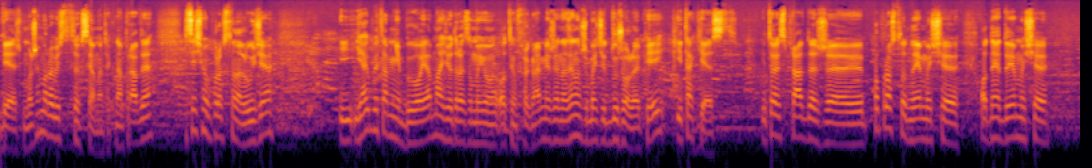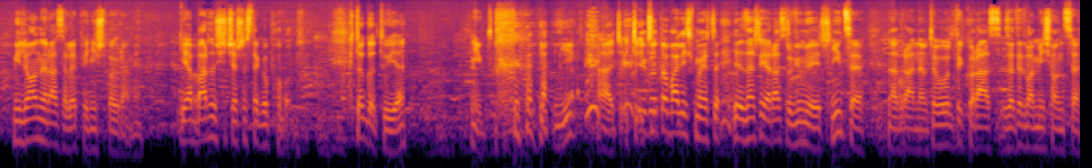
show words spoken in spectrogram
wiesz, możemy robić to, co chcemy, tak naprawdę jesteśmy po prostu na luzie i jakby tam nie było, ja Madzie od razu mówiłem o tym w programie, że na zewnątrz będzie dużo lepiej i tak jest. I to jest prawda, że po prostu odnajdujemy się, odnajdujemy się miliony razy lepiej niż w programie. Ja bardzo się cieszę z tego powodu. Kto gotuje? Nikt. Nikt? A, czy, czy, Nie czy, gotowaliśmy jeszcze. Ja, znaczy ja raz robiłem jajecznicę nad ranem, to było tylko raz za te dwa miesiące.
